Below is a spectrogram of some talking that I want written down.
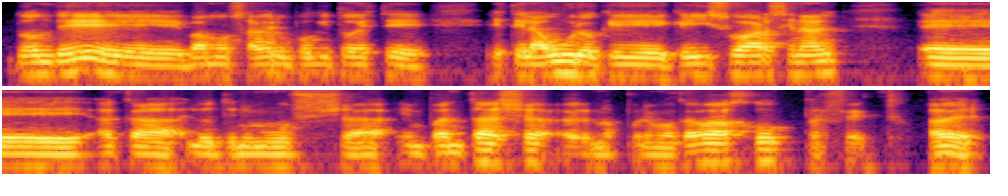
donde eh, vamos a ver un poquito este, este laburo que, hizo Arsenal. acá lo tenemos ya en pantalla. A ver, nos ponemos acá abajo. Perfecto. A ver,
